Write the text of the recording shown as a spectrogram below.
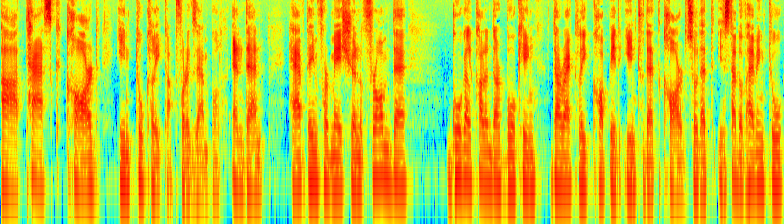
a task card into ClickUp, for example, and then have the information from the Google Calendar booking directly copied into that card so that instead of having to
